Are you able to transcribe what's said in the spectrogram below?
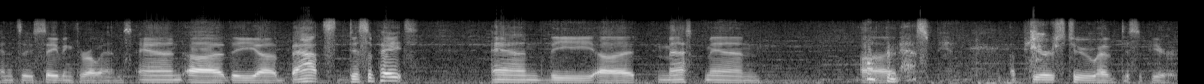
And it's a saving throw ends. And uh, the uh, bats dissipate, and the uh, masked man Fuck the uh, mask man. appears to have disappeared.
